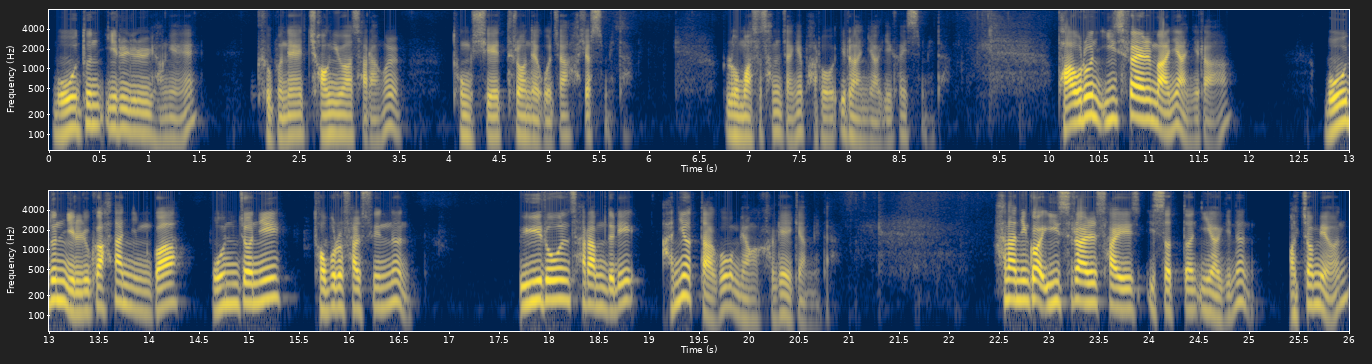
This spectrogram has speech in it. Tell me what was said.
모든 인류를 향해 그분의 정의와 사랑을 동시에 드러내고자 하셨습니다. 로마서 3장에 바로 이러한 이야기가 있습니다. 바울은 이스라엘만이 아니라 모든 인류가 하나님과 온전히 더불어 살 수 있는 의로운 사람들이 아니었다고 명확하게 얘기합니다. 하나님과 이스라엘 사이에 있었던 이야기는 어쩌면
